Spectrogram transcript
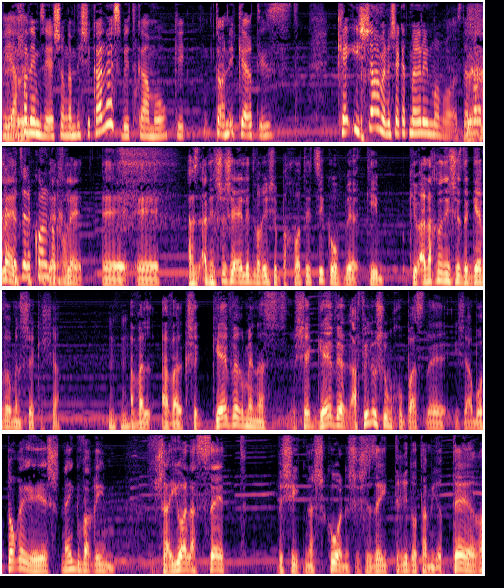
ויחד עם זה יש שם גם נשיקה לסבית כאמור, כי טוני קרטיס כאישה מנשקת מרילין מונרו, אז אתה יכול לקחת את זה לכל מקום. בהחלט, אז אני חושב שאלה דברים שפחות הציקו, כי אנחנו יודעים שזה גבר מנשק אישה. אבל, אבל כשגבר מנס... כשגבר, אפילו שהוא מחופש לאישה, באותו רגע יש שני גברים שהיו על הסט ושהתנשקו, אני חושב שזה הטריד אותם יותר,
